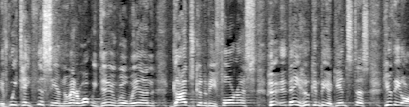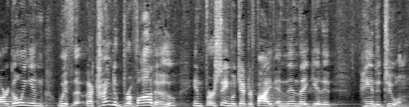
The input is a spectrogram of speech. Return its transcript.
If we take this in, no matter what we do, we'll win. God's going to be for us. Who, they, who can be against us? Here they are going in with a, kind of bravado in 1 Samuel chapter 5, and then they get it handed to them.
